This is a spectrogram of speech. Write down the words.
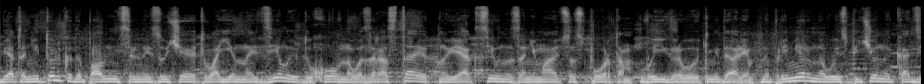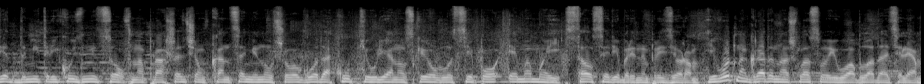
Ребята не только дополнительно изучают военное дело и духовно возрастают, но и активно занимаются спортом, выигрывают медали. Например, новоиспеченный кадет Дмитрий Кузнецов на прошедшем в конце минувшего года Кубке Ульяновской области по ММА стал серебряным призером. И вот награда нашла своего обладателя.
